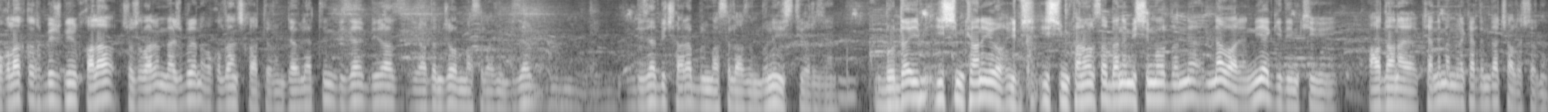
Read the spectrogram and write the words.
Okula 45 gün kala çocuklarımı mecburen okuldan çıkartıyorum. Devletin bize biraz yardımcı olması lazım. Bize bize bir çare bulması lazım. Bunu istiyoruz yani. Burada iş imkanı yok. İş, iş imkanı olsa benim işim orada ne, ne var yani? Niye gideyim ki Adana'ya? Kendi memleketimde çalışırdım.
